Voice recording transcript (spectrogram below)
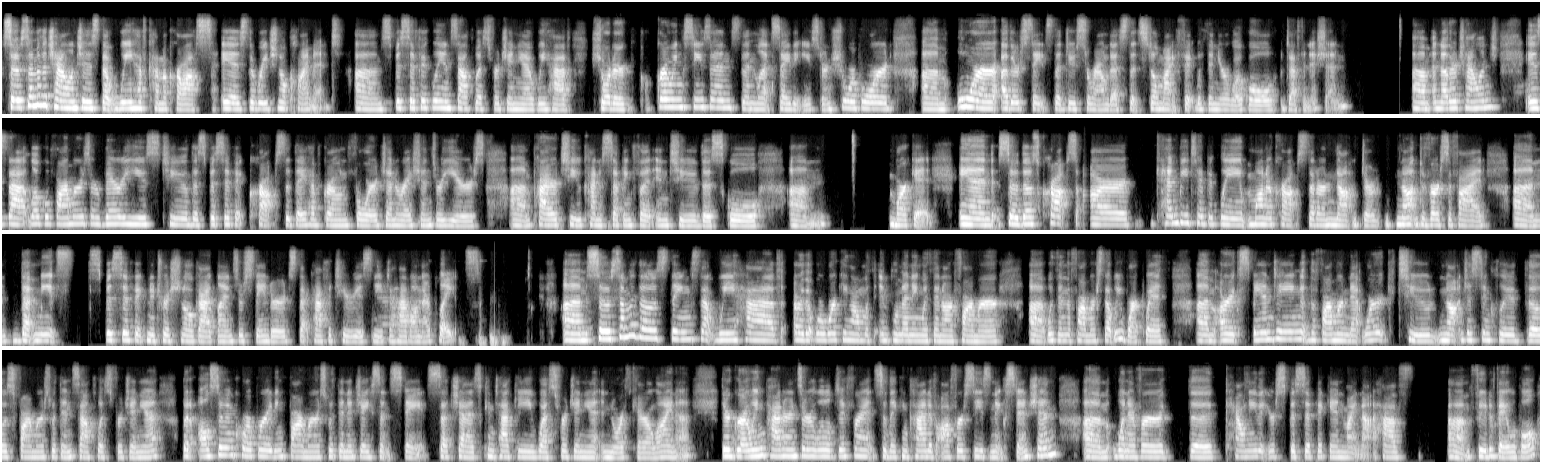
So, some of the challenges that we have come across is the regional climate. Um, specifically in Southwest Virginia, we have shorter growing seasons than, let's say, the Eastern Shoreboard um, or other states that do surround us that still might fit within your local definition. Um, another challenge is that local farmers are very used to the specific crops that they have grown for generations or years um, prior to kind of stepping foot into the school um, market. And so those crops are can be typically monocrops that are not not diversified um, that meets specific nutritional guidelines or standards that cafeterias need to have on their plates um, so some of those things that we have or that we're working on with implementing within our farmer, uh, within the farmers that we work with, um, are expanding the farmer network to not just include those farmers within Southwest Virginia, but also incorporating farmers within adjacent states such as Kentucky, West Virginia, and North Carolina. Their growing patterns are a little different, so they can kind of offer season extension um, whenever the county that you're specific in might not have um, food available.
